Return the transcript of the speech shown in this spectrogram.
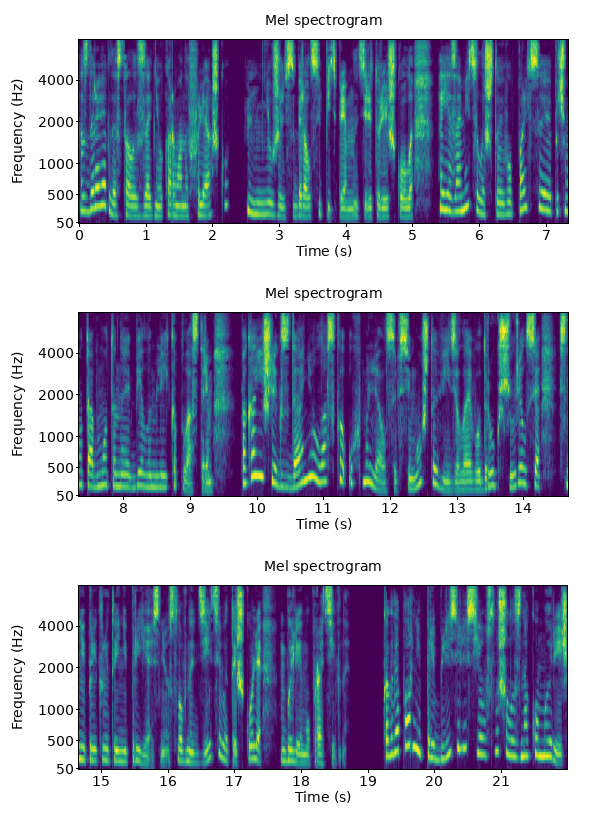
Здоровяк достал из заднего кармана фляжку. Неужели собирался пить прямо на территории школы? Я заметила, что его пальцы почему-то обмотаны белым лейкопластырем. Пока они шли к зданию, Ласка ухмылялся всему, что видел, а его друг щурился с неприкрытой неприязнью, словно дети в этой школе были ему противны. Когда парни приблизились, я услышала знакомую речь.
